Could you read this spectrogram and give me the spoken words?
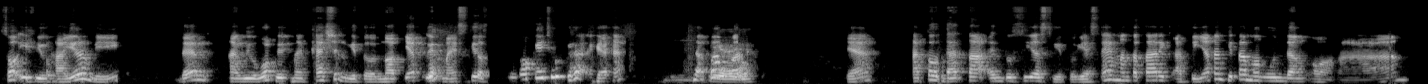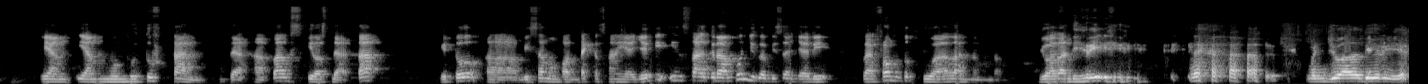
So if you hire me, then I will work with my passion gitu, not yet with my skills. Oke okay juga ya, nggak iya, apa-apa. Yeah, yeah. Ya, atau data entusias gitu. Ya saya memang tertarik. Artinya kan kita mengundang orang yang yang membutuhkan da, apa skills data itu uh, bisa mengkontak ke saya. Jadi Instagram pun juga bisa jadi platform untuk jualan teman-teman. Jualan diri. Menjual diri ya.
